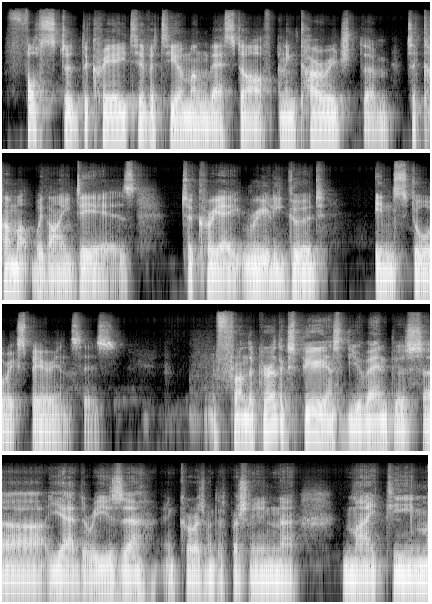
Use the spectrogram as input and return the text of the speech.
fostered the creativity among their staff and encouraged them to come up with ideas to create really good in store experiences. From the current experience at Juventus, uh, yeah, there is uh, encouragement, especially in uh, my team.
